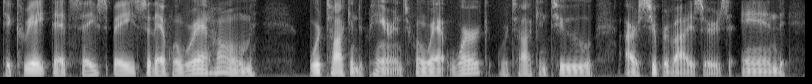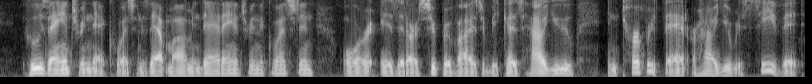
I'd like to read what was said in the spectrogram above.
to create that safe space so that when we're at home, we're talking to parents. When we're at work, we're talking to our supervisors. And who's answering that question? Is that mom and dad answering the question, or is it our supervisor? Because how you interpret that or how you receive it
